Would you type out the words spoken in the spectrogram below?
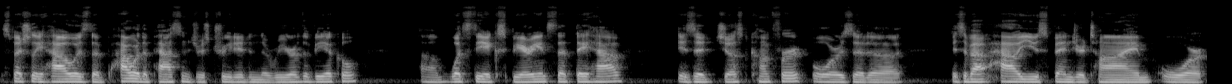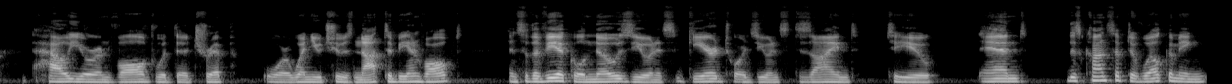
especially how is the how are the passengers treated in the rear of the vehicle um, what's the experience that they have? Is it just comfort, or is it a? It's about how you spend your time, or how you're involved with the trip, or when you choose not to be involved. And so the vehicle knows you, and it's geared towards you, and it's designed to you. And this concept of welcoming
